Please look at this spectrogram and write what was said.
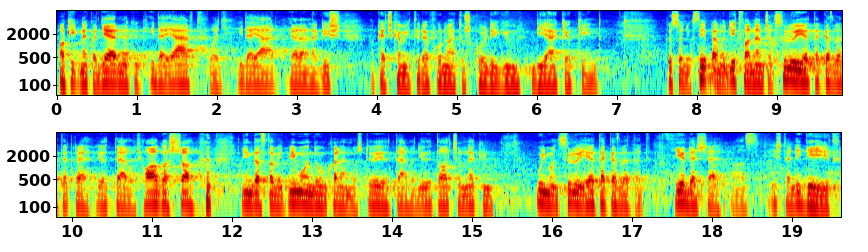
akiknek a gyermekük ide járt, vagy ide jár jelenleg is a Kecskeméti Református Kollégium diákjaként. Köszönjük szépen, hogy itt van, nem csak szülői értekezletekre jött el, hogy hallgassa mindazt, amit mi mondunk, hanem most ő jött el, hogy ő tartson nekünk úgymond szülői értekezletet, hirdesse az Isten igéjét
